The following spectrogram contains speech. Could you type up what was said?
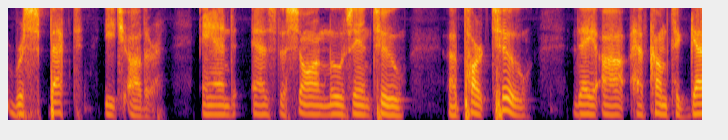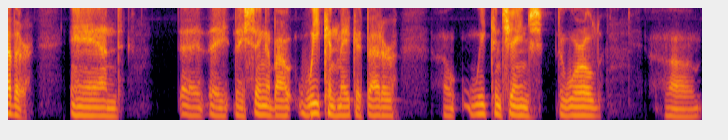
respect each other. And as the song moves into uh, part two, they uh, have come together and uh, they, they sing about we can make it better, uh, we can change the world, um,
